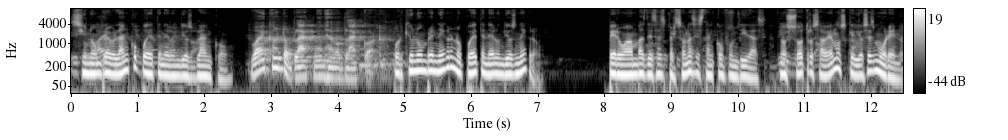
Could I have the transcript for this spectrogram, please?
Si un hombre blanco puede tener un Dios blanco, ¿por qué un hombre negro no puede tener un Dios negro? Pero ambas de esas personas están confundidas. Nosotros sabemos que Dios es moreno.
